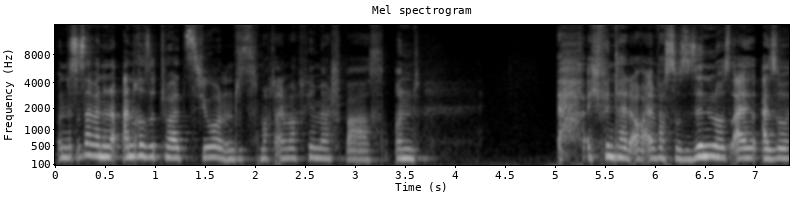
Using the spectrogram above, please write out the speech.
Und es ist einfach eine andere Situation und es macht einfach viel mehr Spaß. Und ach, ich finde halt auch einfach so sinnlos, also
